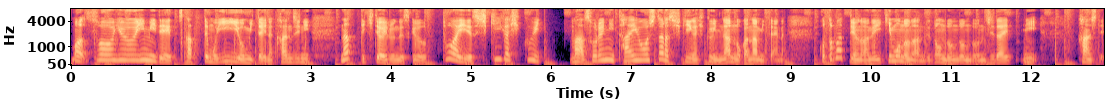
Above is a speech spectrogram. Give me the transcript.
まあそういう意味で使ってもいいよみたいな感じになってきてはいるんですけどとはいえ敷居が低いまあそれに対応したら敷居が低いになるのかなみたいな言葉っていうのはね生き物なんでどんどんどんどん時代に反して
